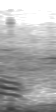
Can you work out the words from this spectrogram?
ball.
